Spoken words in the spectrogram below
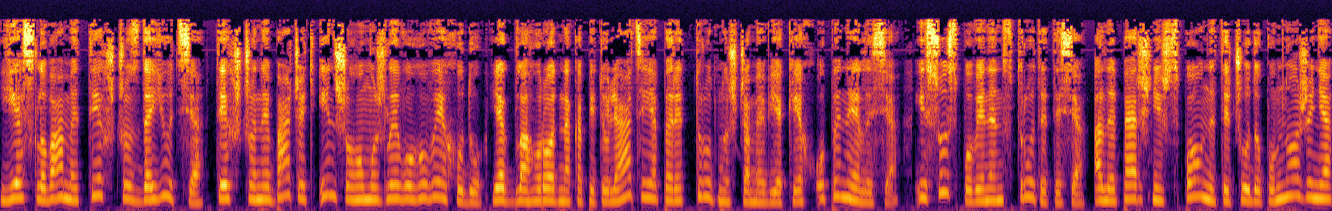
є словами тих, що здаються, тих, що не бачать іншого можливого виходу, як благородна капітуляція перед труднощами, в яких опинилися. Ісус повинен втрутитися, але перш ніж сповнити чудо помноження,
